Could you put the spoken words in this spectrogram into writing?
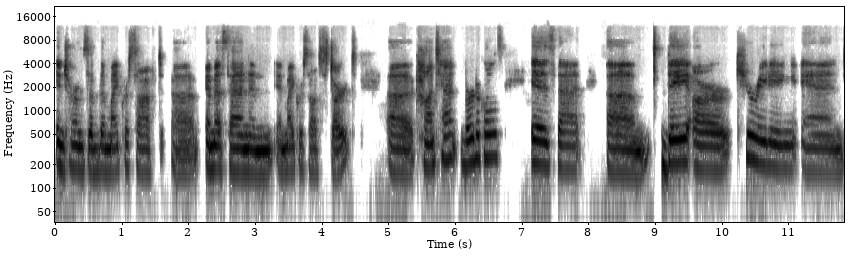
in terms of the microsoft uh, msn and, and microsoft start uh, content verticals is that um, they are curating and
